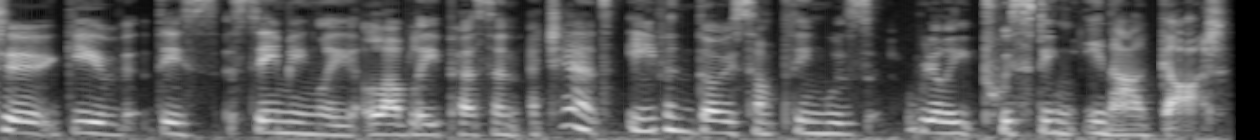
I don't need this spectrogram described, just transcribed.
to give this seemingly lovely person a chance, even though something was really twisting in our gut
